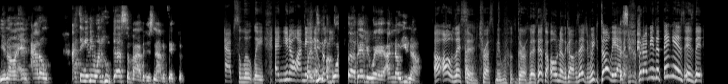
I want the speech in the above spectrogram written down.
you know, and I don't. I think anyone who does survive it is not a victim. Absolutely, and you know, I mean, but, you know, we, boys club everywhere. I know you know. Oh, oh, listen, trust me, girl, that's a whole nother conversation. We could totally have it. But I mean, the thing is, is that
